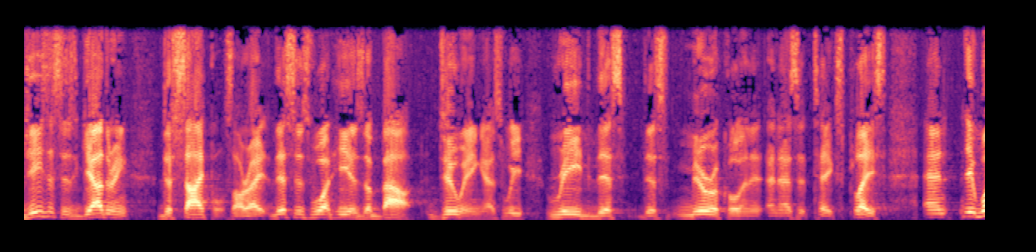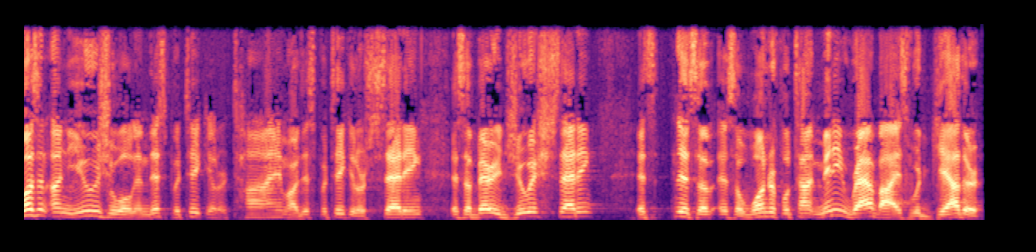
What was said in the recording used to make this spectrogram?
Jesus is gathering disciples, all right? This is what he is about doing as we read this, this miracle and, it, and as it takes place. And it wasn't unusual in this particular time or this particular setting. It's a very Jewish setting. It's, it's, a, it's a wonderful time. Many rabbis would gather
